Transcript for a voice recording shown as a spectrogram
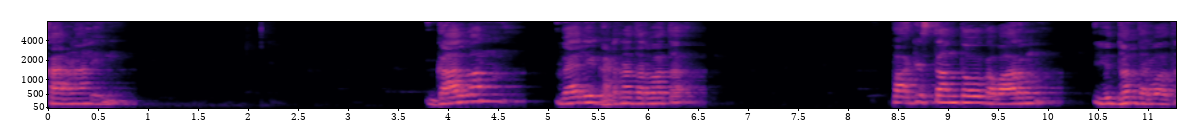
కారణాలేమి? గాల్వాన్ వ్యాలీ ఘటన తర్వాత పాకిస్తాన్తో ఒక వారం యుద్ధం తర్వాత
